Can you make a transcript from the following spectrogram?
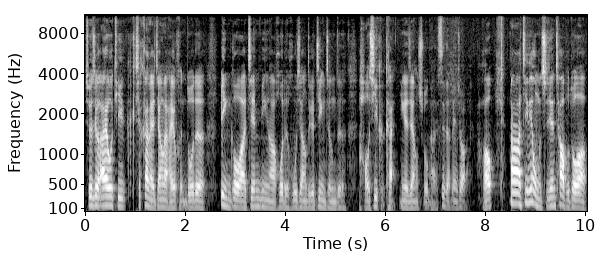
所以这个 IoT 看来将来还有很多的并购啊、兼并啊，或者互相这个竞争的好戏可看，应该这样说吧？啊，是的，没错。好，那今天我们时间差不多啊，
